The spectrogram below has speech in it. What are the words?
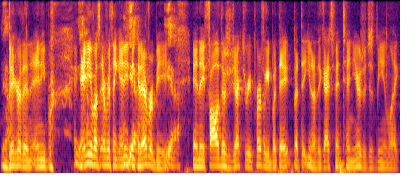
Yeah. bigger than any any of us ever think anything Yeah. could ever be. Yeah. and they followed their trajectory perfectly. But they but they, you know the guy spent ten years of just being like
